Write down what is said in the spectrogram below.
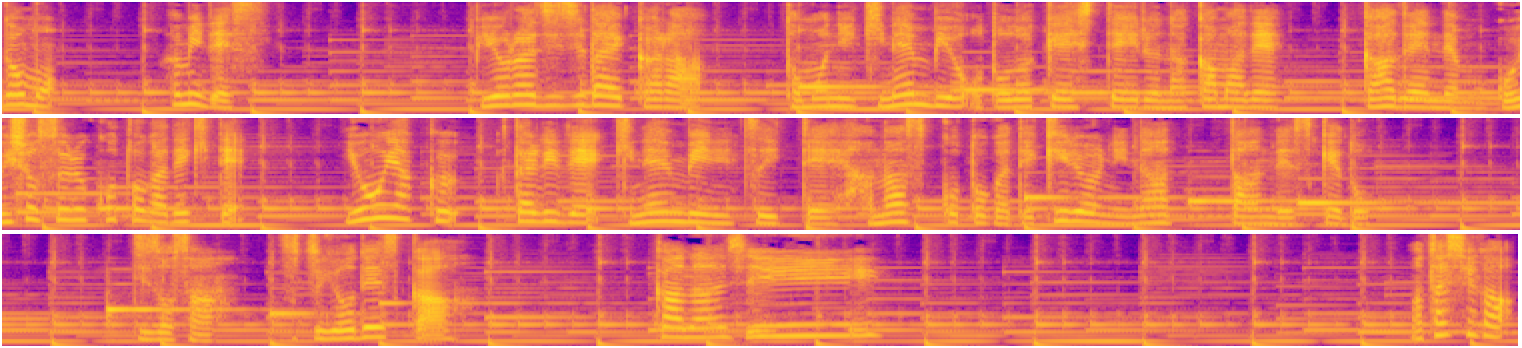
どうも、ふみです。ビオラジ時代から共に記念日をお届けしている仲間で、ガーデンでもご一緒することができて、ようやく二人で記念日について話すことができるようになったんですけど、地蔵さん、卒業ですか？悲しい。私が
